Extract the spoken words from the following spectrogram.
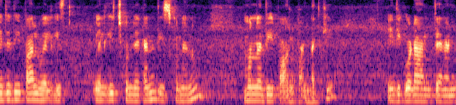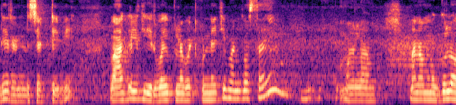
ఐదు దీపాలు వెలిగి వెలిగించుకునే కానీ తీసుకున్నాను. మొన్న దీపావళి పండగకి ఇది కూడా అంతేనండి. రెండు సెట్ ఇవి. వాకిలికి ఇరువైపులా పెట్టుకునేకి మనకు వస్తాయి మళ్ళా మనం ముగ్గులో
